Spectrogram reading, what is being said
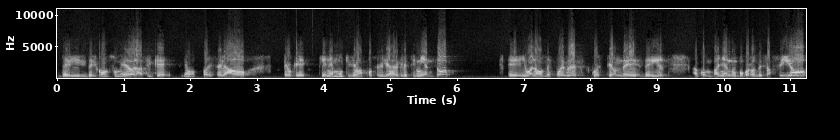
de- del, consumidor, así que, digamos, por ese lado creo que tiene muchísimas posibilidades de crecimiento. Eh, y bueno, después es cuestión de, de ir acompañando un poco los desafíos,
